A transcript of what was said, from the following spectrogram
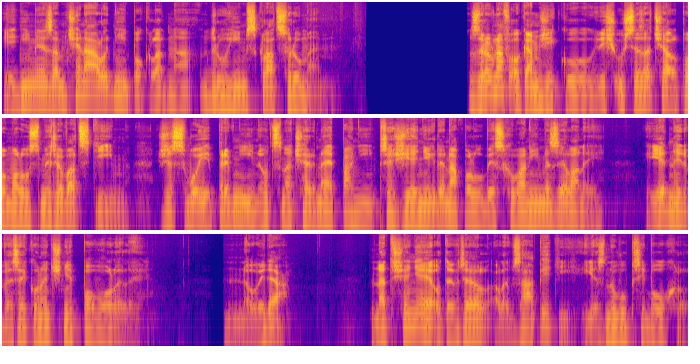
jedním je zamčená lodní pokladna, druhým sklad s rumem. Zrovna v okamžiku, když už se začal pomalu smiřovat s tím, že svoji první noc na černé paní přežije někde na palubě schovaný mezi lany, jedny dveře konečně povolily. No vida. Nadšeně je otevřel, ale v zápětí je znovu přibouchl.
